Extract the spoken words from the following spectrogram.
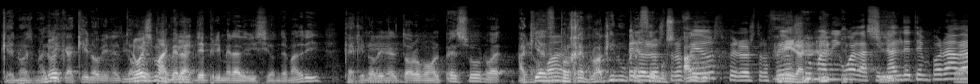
que no es Madrid, no- que aquí no viene el no toro es de, primera, Madrid. de primera división de Madrid, que aquí no viene el toro con el peso. no hay- aquí, Juan, por ejemplo, aquí nunca Pero los hacemos trofeos, algo... pero los trofeos Mira, suman igual a sí, final de temporada,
